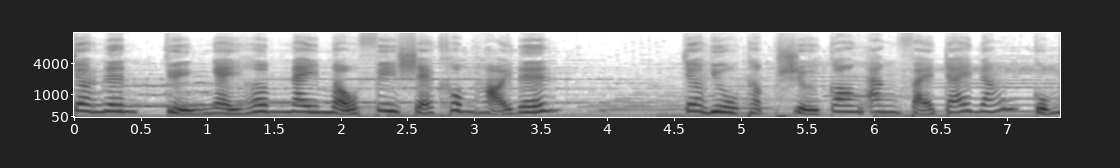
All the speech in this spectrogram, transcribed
Cho nên, chuyện ngày hôm nay mẫu phi sẽ không hỏi đến. Cho dù thật sự con ăn phải trái đắng cũng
